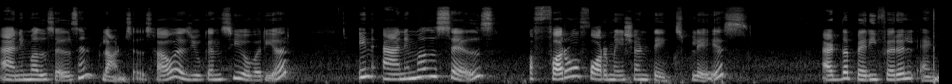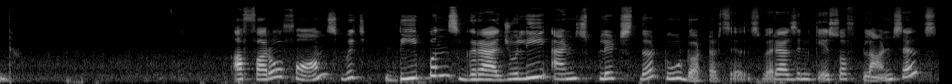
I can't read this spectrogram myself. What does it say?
animal cells and plant cells. How as you can see over here, in animal cells a furrow formation takes place at the peripheral end. A furrow forms which deepens gradually and splits the two daughter cells whereas in case of plant cells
